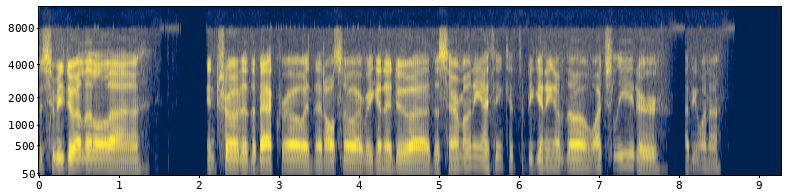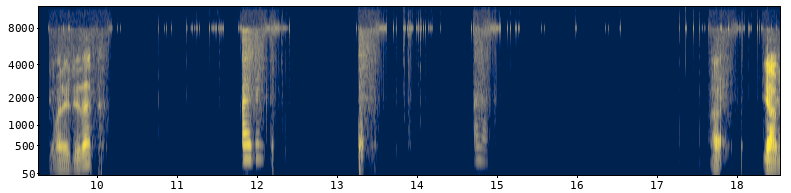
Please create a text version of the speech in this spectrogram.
So should we do a little uh, intro to the back row, and then also are we going to do uh, the ceremony? I think at the beginning of the watch lead, or how do you want to? You want to do that? I think. Yeah. I'm.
